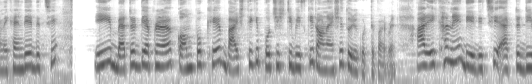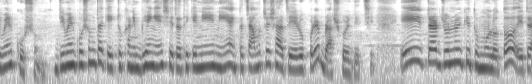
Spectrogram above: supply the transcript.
আমি এখানে দিয়ে দিচ্ছি। এই ব্যাটার দিয়ে আপনারা কমপক্ষে বাইশ থেকে পঁচিশটি বিস্কিট অনায়াসে তৈরি করতে পারবেন। আর এখানে দিয়ে দিচ্ছি একটা ডিমের কুসুম। ডিমের কুসুমটাকে একটুখানি ভেঙে সেটা থেকে নিয়ে নিয়ে একটা চামচের সাহায্যে এর উপরে ব্রাশ করে দিচ্ছি। এইটার জন্যই কিন্তু মূলত এটা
